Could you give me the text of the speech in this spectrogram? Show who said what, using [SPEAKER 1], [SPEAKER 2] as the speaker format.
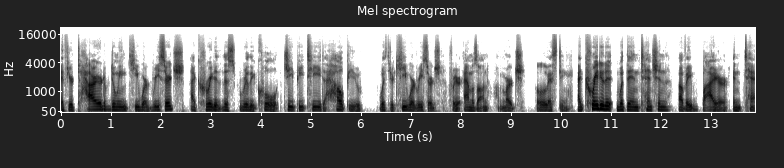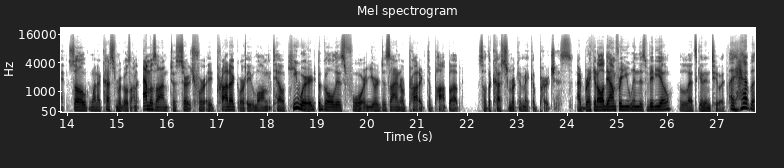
[SPEAKER 1] If you're tired of doing keyword research, I created this really cool GPT to help you with your keyword research for your Amazon merch listing. I created it with the intention of a buyer intent. So when a customer goes on Amazon to search for a product or a long tail keyword, the goal is for your design or product to pop up so the customer can make a purchase. I break it all down for you in this video. Let's get into it. I have a,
